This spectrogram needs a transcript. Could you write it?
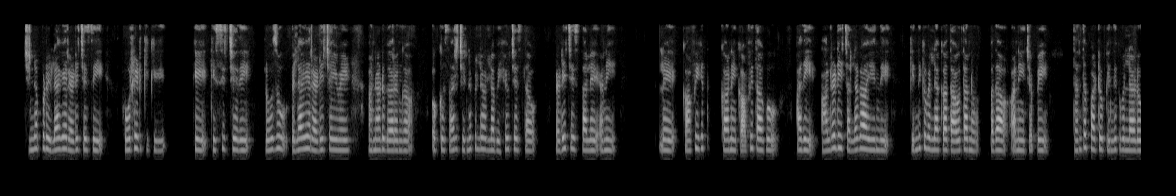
చిన్నప్పుడు ఇలాగే రెడీ చేసి ఫోర్ హెడ్కి కిస్ ఇచ్చేది. రోజు ఇలాగే రెడీ చేయవే అన్నాడు గారంగా. ఒక్కోసారి చిన్నపిల్లాడిలా బిహేవ్ చేస్తావు రెడీ చేస్తాలే అని లే కాఫీ కానీ కాఫీ తాగు. అది ఆల్రెడీ చల్లగా అయింది. కిందికి వెళ్ళాక తాగుతాను పద అని చెప్పి తనతో పాటు కిందికి వెళ్ళాడు.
